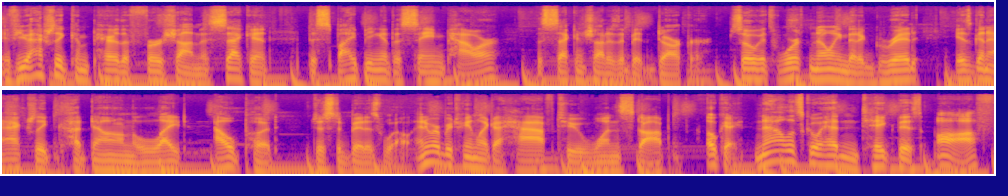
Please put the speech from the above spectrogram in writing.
If you actually compare the first shot and the second, despite being at the same power, the second shot is a bit darker. So it's worth knowing that a grid is gonna actually cut down on the light output just a bit as well. Anywhere between like a half to one stop. Okay, now let's go ahead and take this off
